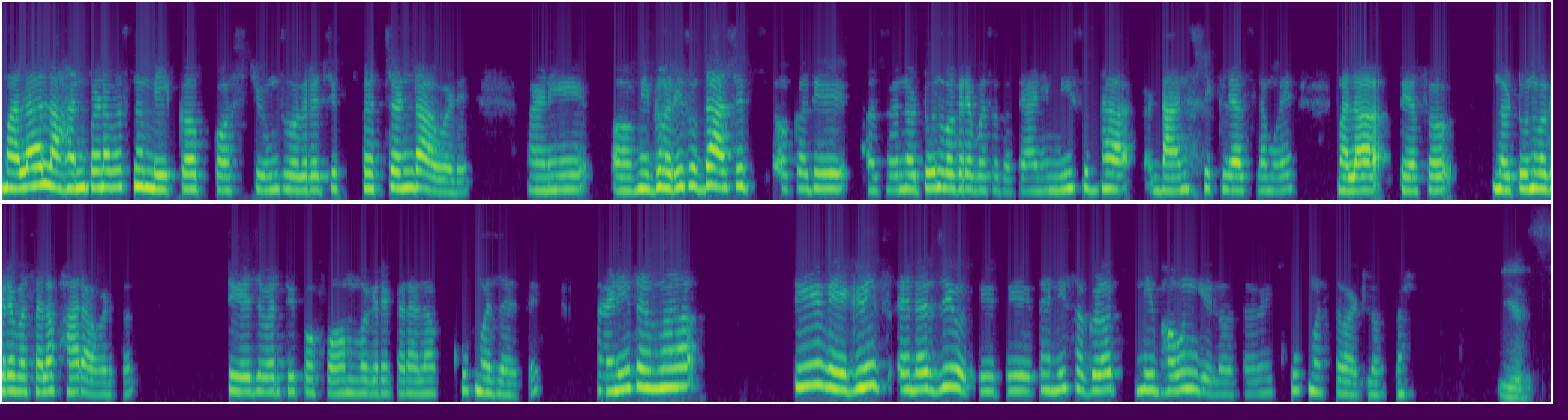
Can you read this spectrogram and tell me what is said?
मला लहानपणापासून मेकअप कॉस्ट्युम्स वगैरेची प्रचंड आवड आहे. आणि मी घरी सुद्धा अशीच कधी असं नटून वगैरे बसत होते. आणि मी सुद्धा डान्स शिकले असल्यामुळे मला ते असं नटून वगैरे बसायला फार आवडतं. स्टेजवरती परफॉर्म वगैरे करायला खूप मजा येते. आणि तेव्हा ती वेगळीच एनर्जी होती ती त्यांनी सगळं निभावून गेलं होतं आणि खूप मस्त वाटलं होतं. येस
